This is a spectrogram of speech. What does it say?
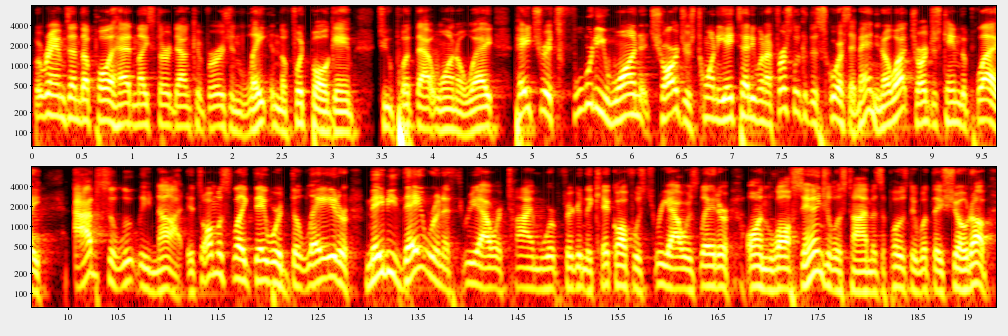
But Rams end up pulling ahead, nice third down conversion late in the football game to put that one away. Patriots 41, Chargers 28. Teddy, when I first look at the score, I say, man, you know what? Chargers came to play. Absolutely not. It's almost like they were delayed, or maybe they were in a three hour time warp, figuring the kickoff was three hours later on Los Angeles time as opposed to what they showed up.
